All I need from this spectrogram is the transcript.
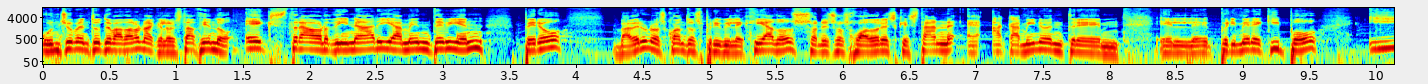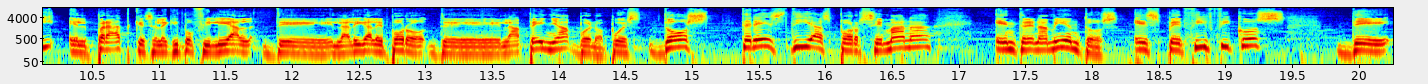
un Juventud de Badalona que lo está haciendo extraordinariamente bien, pero va a haber unos cuantos privilegiados, son esos jugadores que están eh, a camino entre mm, el primer equipo y el Prat, que es el equipo filial de la Liga Leporo de La Peña. Bueno, pues dos, tres días por semana, entrenamientos específicos de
